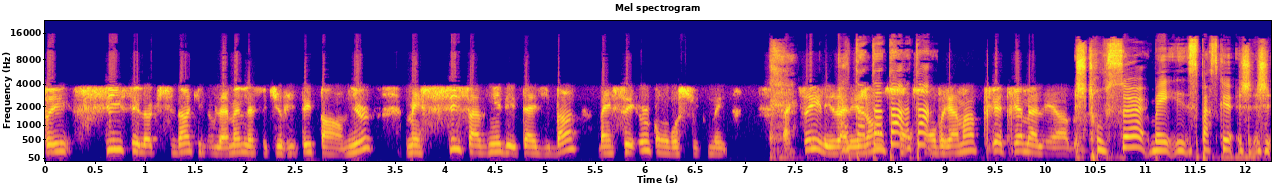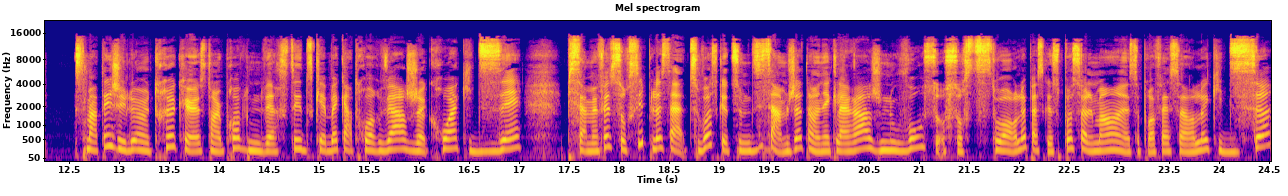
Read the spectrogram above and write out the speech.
c'est si c'est l'Occident qui nous l'amène la sécurité, tant mieux. Mais si ça vient des talibans, ben c'est eux qu'on va soutenir. Fait que, tu sais, les Attends, allégeances attends, sont, attends. sont vraiment très, très malléables. Je trouve ça, ben c'est parce que je- je- ce matin j'ai lu un truc, euh, c'est un prof de l'université du Québec à Trois-Rivières, je crois, qui disait, puis ça me fait sourciller, puis là ça, tu vois ce que tu me dis, ça me jette un éclairage nouveau sur, sur cette histoire-là, parce que c'est pas seulement euh, ce professeur-là qui dit ça.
